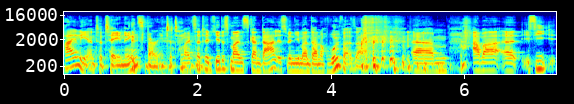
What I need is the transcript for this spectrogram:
highly entertaining. It's very entertaining. Weil es natürlich jedes Mal ein Skandal ist, wenn jemand da noch Vulva sagt. ähm, aber äh, sie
